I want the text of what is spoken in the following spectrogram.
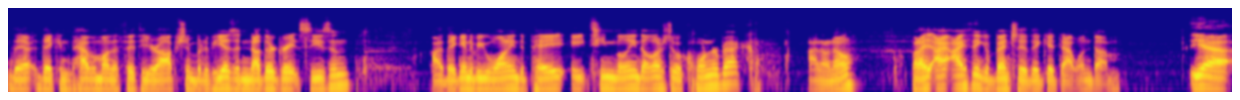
They they can have him on the fifth year option. But if he has another great season, are they going to be wanting to pay eighteen million dollars to a cornerback? I don't know, but I, I, I think eventually they get that one done. Yeah,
